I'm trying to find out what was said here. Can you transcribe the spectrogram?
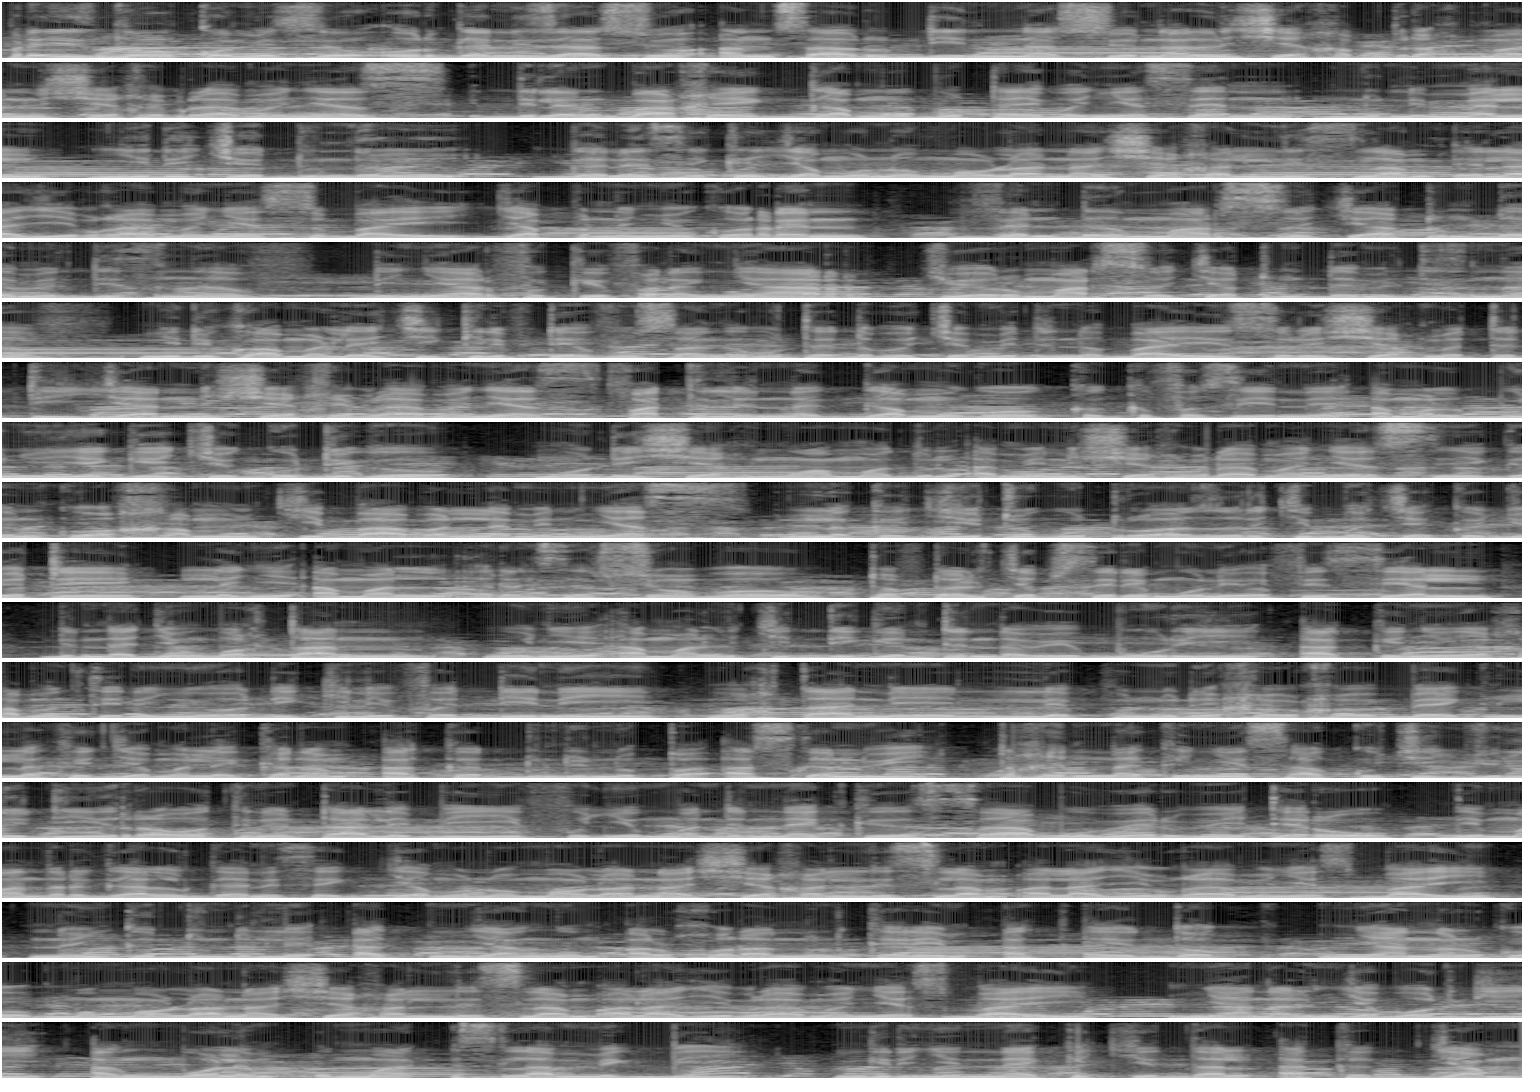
président commission organisation ansaaru diin national Cheikh Abdourahmane Cheikh Ibrahima Niass di leen baaxee gàmmu bu Taïba Niassène lu ni mel ñi di cee dundal gane si ke jamono Maulana Cheikh al Islam El Hadj Ibrahima Niass Baye jàpp nañu ko ren 22 mars ci atum 2019 di ñaar fukki fan ak ñaar ci weeru mars ci atum 2019 ñi di ko amale ci kilifteefu sang bu tedd ba ca Medina Baye Serigne Cheikh Ahmed Tidiane Cheikh Ibrahima Niass fàttali nag gàmmu goo këkk fas yéene amal bu ñu yeggee ci guddi go moo di Cheikh Mouhamadoul Amine Cheikh Ibrahima Niass ñi gën koo xam ci Baba Lamine Niass la ko jiitu bu 3 heures ci bëccëg jotee la ñuy amal réception ba toftal cëb cérémonie officielle di ndaje waxtaan wu ñuy amal ci diggante ndawi buur yi ak ñi nga xamante ni ñoo di kilifa diine yi waxtaanee lépp lu di xew-xew beeg la ko jëmale kanam ak dundi nupp askan wi taxit nag ñi sàkku ci jullit yi rawatina taalib yi fu ñu mën di nekk saa bu weer wi tero di màndargal ganiseeg jamono Maulana Cheikh al Islam Alaaji Ibrahima Niass Baye nañ ko dundale ak njàngum alxuraanul karim ak ay dog ñaanal ko moom Maulana Cheikh al Islam Alaaji Ibrahima Niass Baye ñaanal njaboot gi ak mboolem umma islamique bi ngir ñi nekk ci dal ak jàmm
